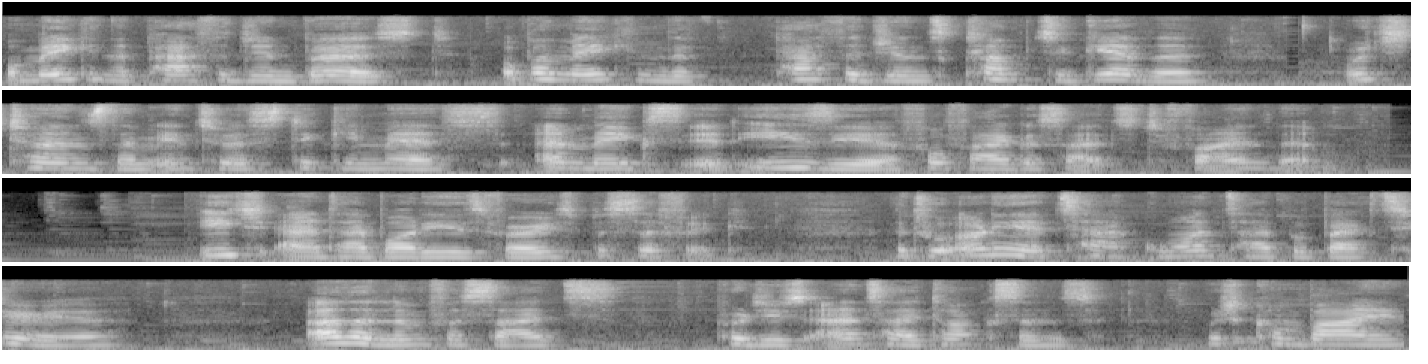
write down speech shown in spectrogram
or making the pathogen burst, or by making the pathogens clump together, which turns them into a sticky mess and makes it easier for phagocytes to find them. Each antibody is very specific. It will only attack one type of bacteria. Other lymphocytes produce antitoxins, which combine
